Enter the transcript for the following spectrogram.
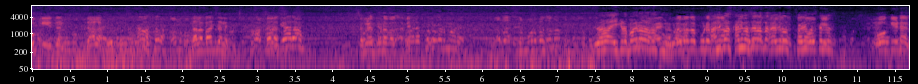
Okay done झाला. झाला बाद झाले. चला सगळे पुढे बघा. द्या. इकडे बघ ना पुढे बघा पुढे खाली. बस खाली बस आता खाली बस खाली बस ओके. ओके डन.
